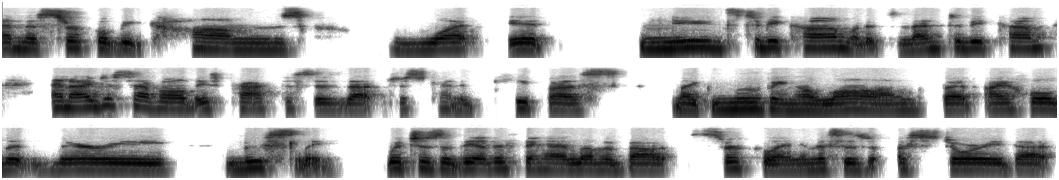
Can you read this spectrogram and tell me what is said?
and the circle becomes what it needs to become, what it's meant to become. And I just have all these practices that just kind of keep us like moving along, but I hold it very loosely, which is the other thing I love about circling. And this is a story that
